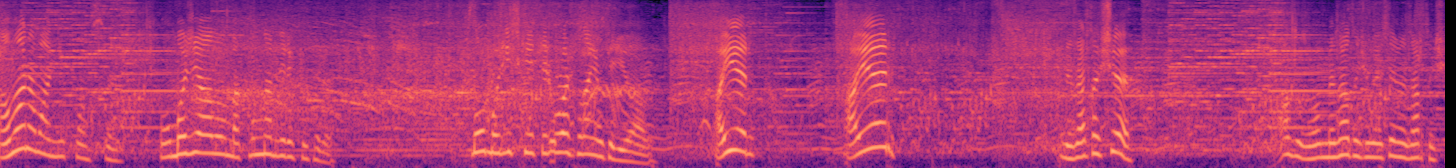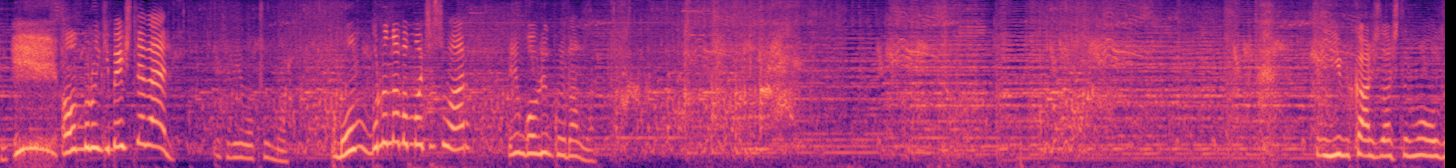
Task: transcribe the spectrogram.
Aman aman yıkmazsın. Bombacı alalım bak bunlar direkt yok ediyor. Bombacı iskeletleri uğraşmadan yok ediyor abi. Hayır. Hayır. Mezar taşı. Az o zaman mezar taşı vs mezar taşı. Ama bununki 5 level. Neyse benim okçum var. Bom bunun da bombacısı var. Benim goblin kulübem var. İyi bir karşılaştırma oldu.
